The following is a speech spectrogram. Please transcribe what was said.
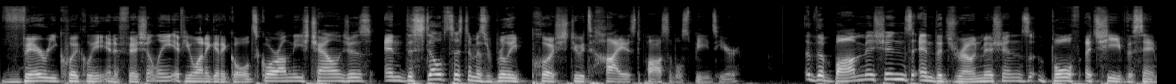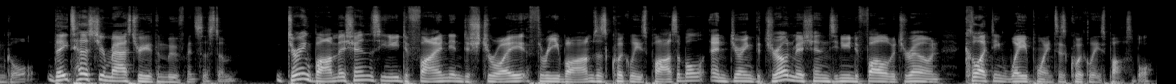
very quickly and efficiently if you want to get a gold score on these challenges, and the stealth system is really pushed to its highest possible speeds here. The bomb missions and the drone missions both achieve the same goal. They test your mastery of the movement system. During bomb missions, you need to find and destroy three bombs as quickly as possible, and during the drone missions, you need to follow a drone, collecting waypoints as quickly as possible.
